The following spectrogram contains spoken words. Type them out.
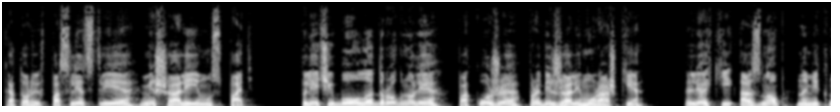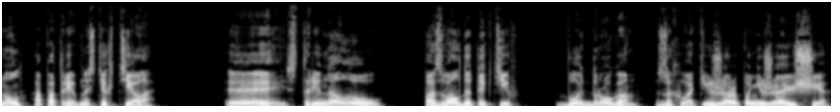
которые впоследствии мешали ему спать. Плечи Боула дрогнули, по коже пробежали мурашки. Легкий озноб намекнул о потребностях тела. «Эй, старина Лоу!» — позвал детектив. Будь другом, захвати жаропонижающее.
